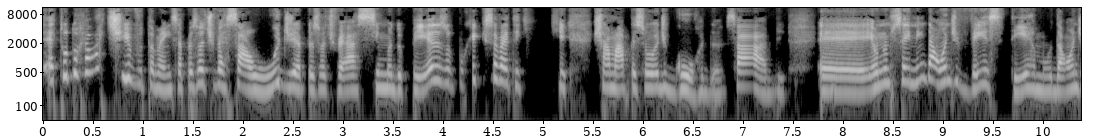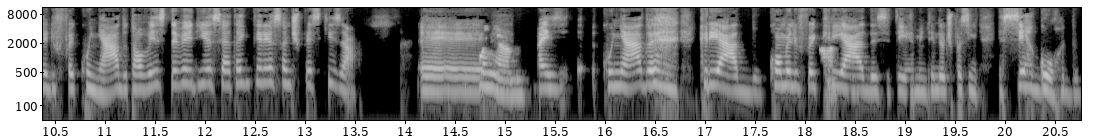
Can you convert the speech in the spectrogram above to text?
é tudo relativo também. Se a pessoa tiver saúde, a pessoa tiver acima do peso, por que que você vai ter que chamar a pessoa de gorda, sabe? É, eu não sei nem da onde veio esse termo, da onde ele foi cunhado. Talvez deveria ser até interessante pesquisar. É, Cunhado. mas cunhado é criado. Como ele foi Ah, tá. criado esse termo, entendeu? Tipo assim, é ser gordo.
